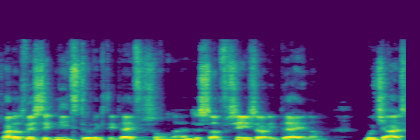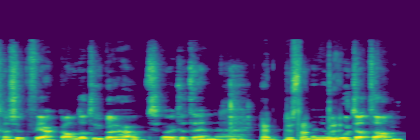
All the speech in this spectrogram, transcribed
maar dat wist ik niet toen ik het idee verzon. Hè? Dus dan verzin je zo'n idee en dan moet je uit gaan zoeken van ja, kan dat überhaupt? Weet het? En, eh, Ja, dus, dan, en hoe de- moet dat dan?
